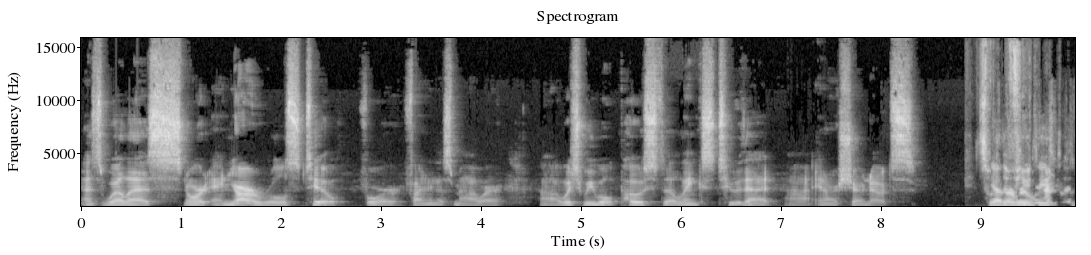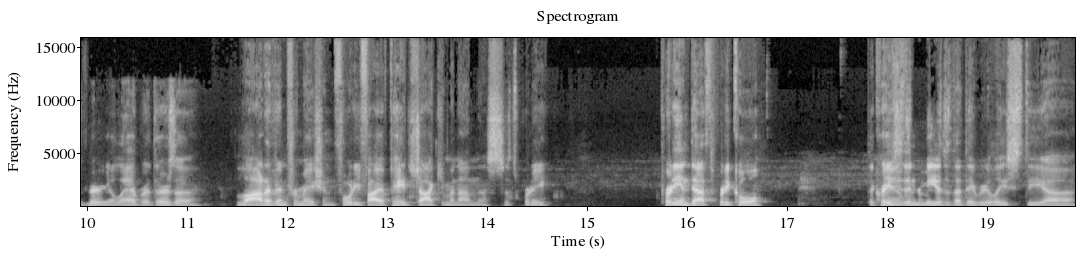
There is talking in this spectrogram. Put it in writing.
as well as snort and YARA rules too for finding this malware, uh, which we will post the links to that uh, in our show notes. So yeah, their release is very elaborate. There's a lot of information, 45 page document on this. It's pretty, pretty in depth, pretty cool. The crazy yeah. thing to me is that they released the uh,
